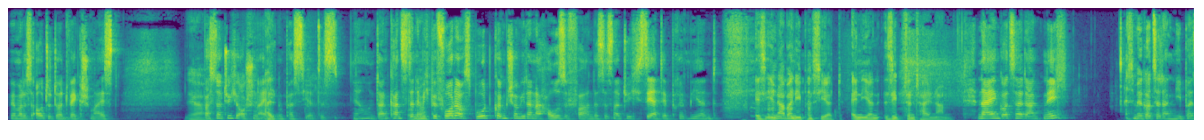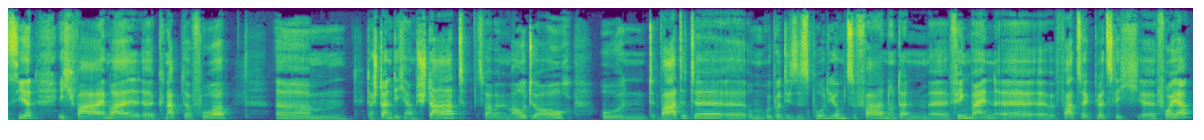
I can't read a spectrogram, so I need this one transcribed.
wenn man das Auto dort mhm. wegschmeißt. Ja. Was natürlich auch schon einigen Al passiert ist. Ja, und dann kannst du Oder? nämlich, bevor du aufs Boot kommst, schon wieder nach Hause fahren. Das ist natürlich sehr deprimierend. Ist Ihnen aber nie passiert in Ihren 17 Teilnahmen? Nein, Gott sei Dank nicht. Ist mir Gott sei Dank nie passiert. Ich war einmal äh, knapp davor. Ähm, da stand ich am Start, das war bei meinem Auto auch, und wartete, äh, um über dieses Podium zu fahren. Und dann äh, fing mein äh, Fahrzeug plötzlich äh, Feuer,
